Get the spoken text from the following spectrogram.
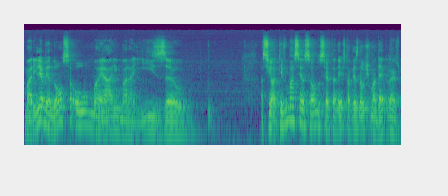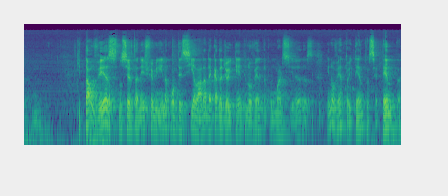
Marília Mendonça ou Maiara Maraíza? Ou... Assim, ó, teve uma ascensão do sertanejo, talvez na última década, que talvez no sertanejo feminino acontecia lá na década de 80 e 90 com marcianas. Em 90, 80, 70,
